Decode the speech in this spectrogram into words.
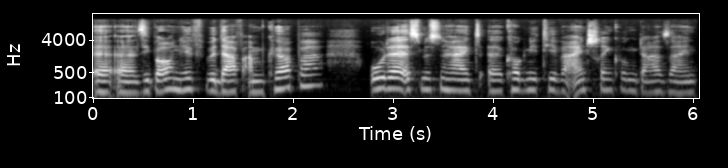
äh, äh, sie brauchen Hilfebedarf am Körper oder es müssen halt äh, kognitive Einschränkungen da sein.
